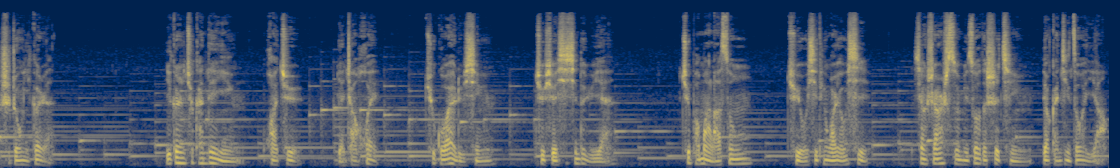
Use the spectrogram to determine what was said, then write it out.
始终一个人。一个人去看电影、话剧、演唱会，去国外旅行，去学习新的语言，去跑马拉松，去游戏厅玩游戏，像是二十岁没做的事情要赶紧做一样。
